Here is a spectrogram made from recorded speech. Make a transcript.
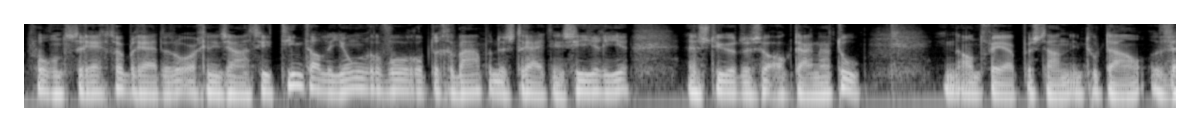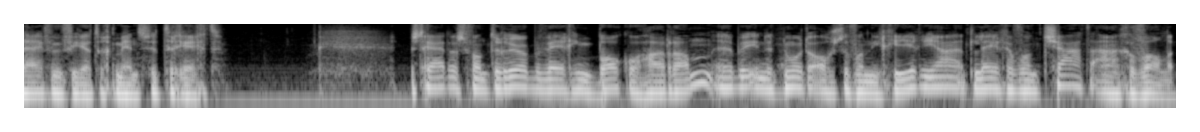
Volgens de rechter bereidde de organisatie tientallen jongeren voor op de gewapende strijd in Syrië en stuurde ze ook daar naartoe. In Antwerpen staan in totaal 45 mensen terecht. Strijders van terreurbeweging Boko Haram hebben in het noordoosten van Nigeria het leger van Tjaad aangevallen.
